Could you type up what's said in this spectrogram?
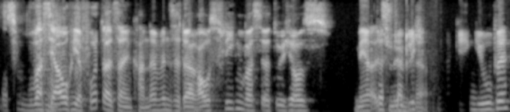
Was, was ja auch ihr Vorteil sein kann, ne? wenn sie da rausfliegen, was ja durchaus mehr als Das stimmt, möglich ja. gegen Juve,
